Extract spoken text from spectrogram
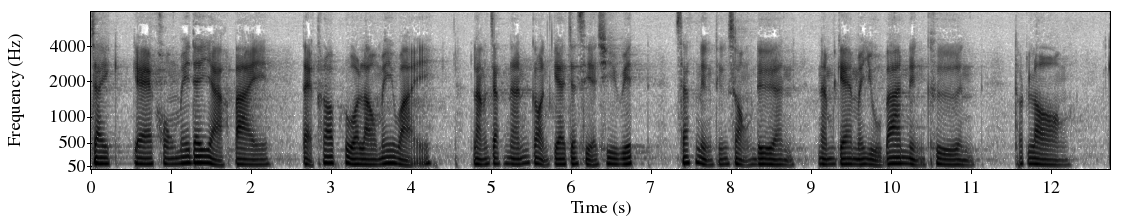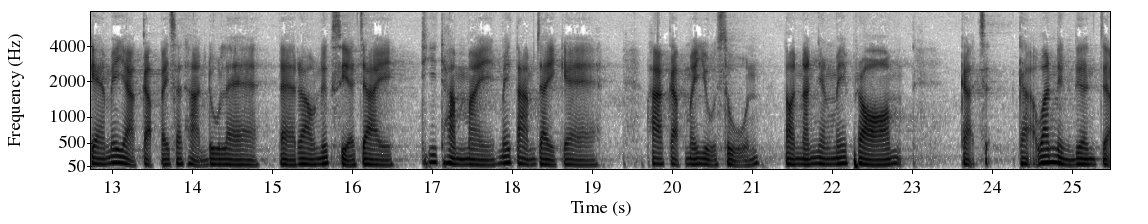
ใจแกคงไม่ได้อยากไป แต่ครอบครัวเราไม่ไหว หลังจากนั้นก่อนแกจะเสียชีวิต สักหนึ่งถึงสองเดือนนำแกมาอยู่บ้านหนึ่งคืน ทดลอง แกไม่อยากกลับไปสถานดูแล แต่เรานึกเสียใจที่ทำไมไม่ตามใจแก พากลับมาอยู่ศูนย์ ตอนนั้นยังไม่พร้อม กะจะกะว่าหนึ่งเดือนจะ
